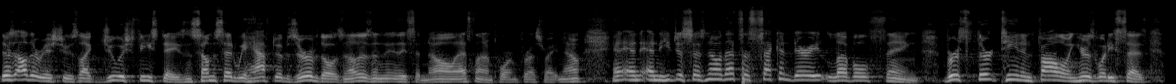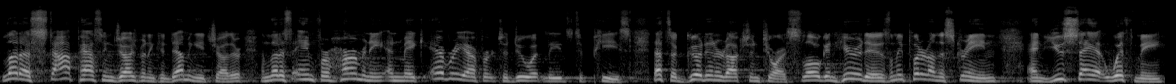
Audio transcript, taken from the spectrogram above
There's other issues like Jewish feast days, and some said we have to observe those, and others and they said, no, that's not important for us right now. And, and, and he just says, no, that's a secondary level thing. Verse 13 and following, here's what he says Let us stop passing judgment and condemning each other, and let us aim for harmony and make every effort to do what leads to peace. That's a good introduction to our slogan. Here it is. Let me put it on the screen, and you say it with me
